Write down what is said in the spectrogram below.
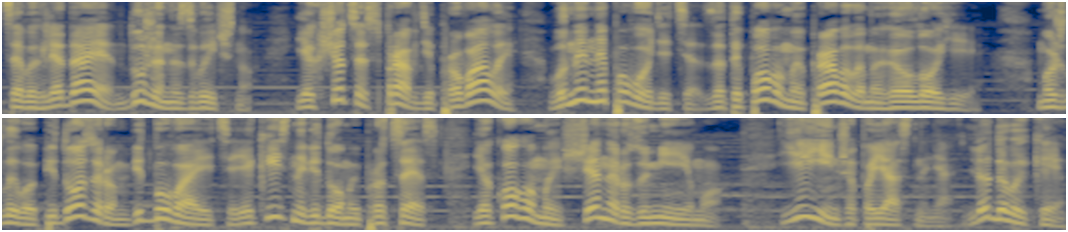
Це виглядає дуже незвично. Якщо це справді провали, вони не поводяться за типовими правилами геології. Можливо, під озером відбувається якийсь невідомий процес, якого ми ще не розуміємо. Є інше пояснення льодовики.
